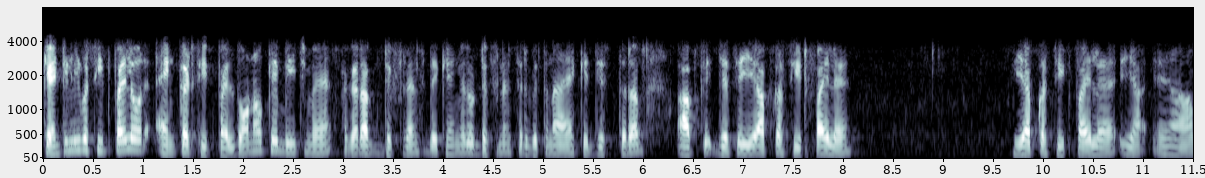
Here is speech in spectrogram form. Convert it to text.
कैंटिलीवर सीट पाइल और एंकर्ड सीट पाइल दोनों के बीच में अगर आप डिफरेंस देखेंगे तो डिफरेंस सिर्फ़ इतना है कि जिस तरफ़ आपके, जैसे ये आपका सीट फ़ाइल है, ये आपका सीट फ़ाइल है, या, यहाँ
